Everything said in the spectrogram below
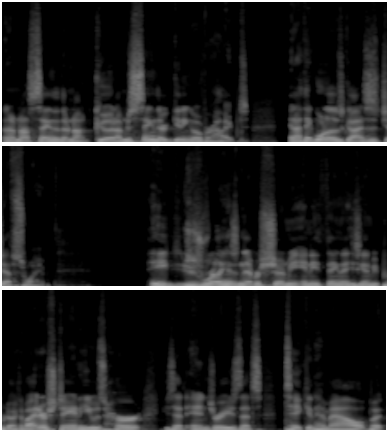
and I'm not saying that they're not good. I'm just saying they're getting overhyped. And I think one of those guys is Geoff Swaim. He just really has never shown me anything that he's going to be productive. I understand he was hurt. He's had injuries that's taken him out, but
